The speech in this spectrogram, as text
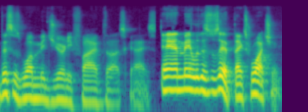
This is what Midjourney 5 does, guys. And mainly this was it. Thanks for watching.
